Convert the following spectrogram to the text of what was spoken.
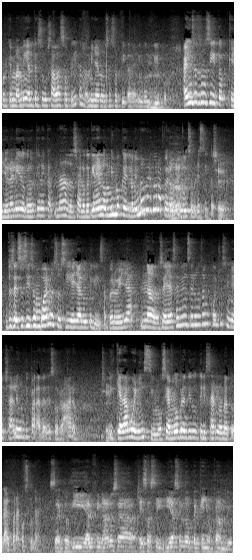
Porque mami antes usaba sopita, mami ya no usa sopita de ningún tipo. Hay un sazoncito que yo le he leído que no tiene nada. O sea, lo que tiene es lo mismo que la misma verdura, pero en el sobrecito. Sí. Entonces, eso sí son buenos, eso sí ella lo utiliza, pero ella nada, o sea, ella ha sabido hacer un sancocho sin echarle un disparate de eso raro. Sí. Y queda buenísimo, o sea, hemos aprendido a utilizar lo natural para cocinar. Exacto. Y al final, o sea, es así, y haciendo pequeños cambios.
